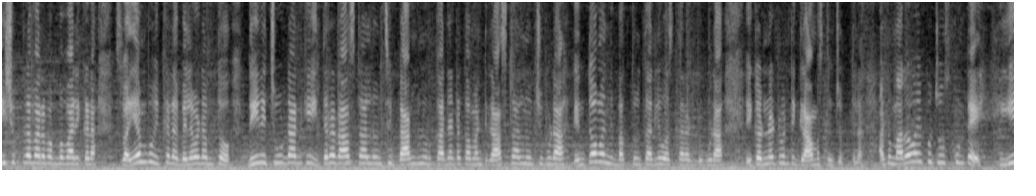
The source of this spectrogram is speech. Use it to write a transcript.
ఈ శుక్రవారం అమ్మవారు ఇక్కడ స్వయంభు ఇక్కడ వెలవడంతో దీన్ని చూడడానికి ఇతర రాష్ట్రాల నుంచి బెంగళూరు కర్ణాటక వంటి రాష్ట్రాల నుంచి కూడా ఎంతో మంది భక్తులు తరలి వస్తారంటూ కూడా ఇక్కడ ఉన్నటువంటి గ్రామస్తులు చెప్తున్నారు. అటు మరోవైపు చూసుకుంటే ఈ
